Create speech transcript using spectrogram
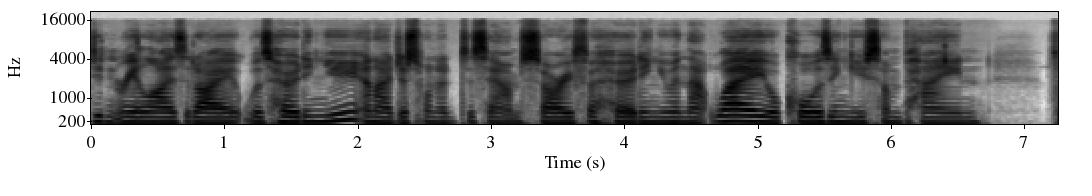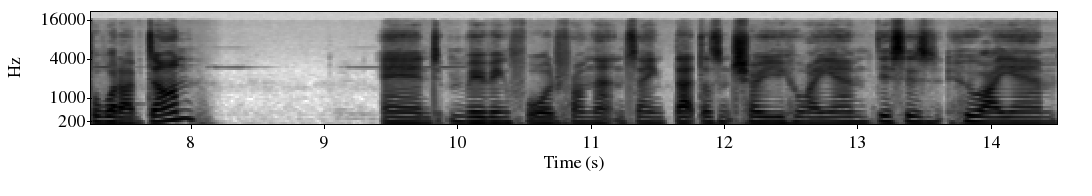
didn't realize that I was hurting you, and I just wanted to say I'm sorry for hurting you in that way or causing you some pain for what I've done and moving forward from that and saying that doesn't show you who I am. This is who I am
